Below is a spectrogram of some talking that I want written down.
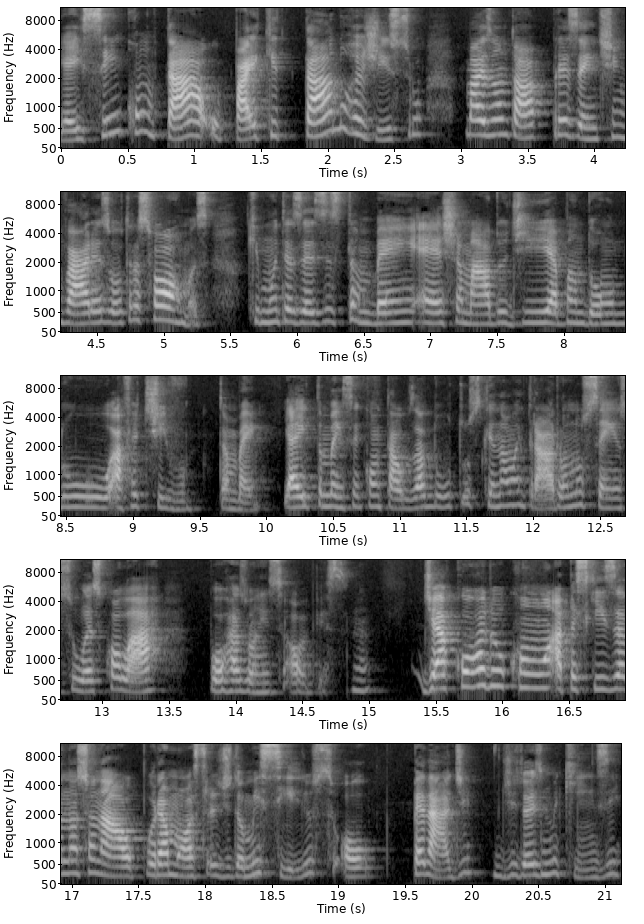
E aí, sem contar o pai que está no registro, mas não está presente em várias outras formas, que muitas vezes também é chamado de abandono afetivo também. E aí também sem contar os adultos que não entraram no censo escolar por razões óbvias. Né? De acordo com a Pesquisa Nacional por Amostra de Domicílios, ou PNAD, de 2015,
